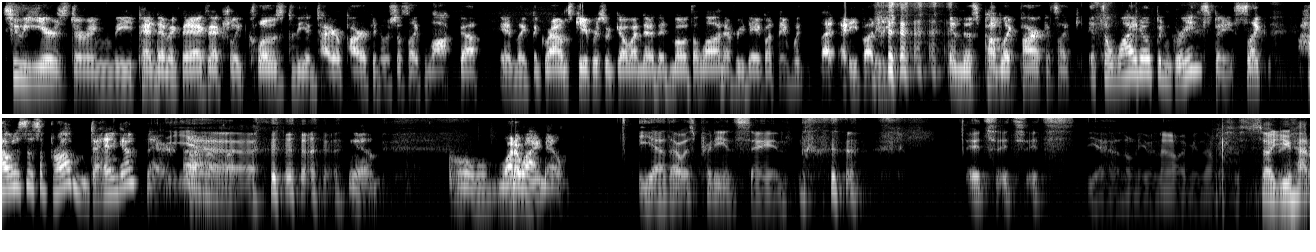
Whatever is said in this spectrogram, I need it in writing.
two years during the pandemic, they actually closed the entire park, and it was just like locked up. And like the groundskeepers would go in there, they'd mow the lawn every day, but they wouldn't let anybody in this public park. It's like it's a wide open green space. Like, how is this a problem to hang out there? Uh, yeah. but, yeah. Well, what do I know? yeah, that was pretty insane. it's, it's, it's, yeah, I don't even know. That was just. So you had,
